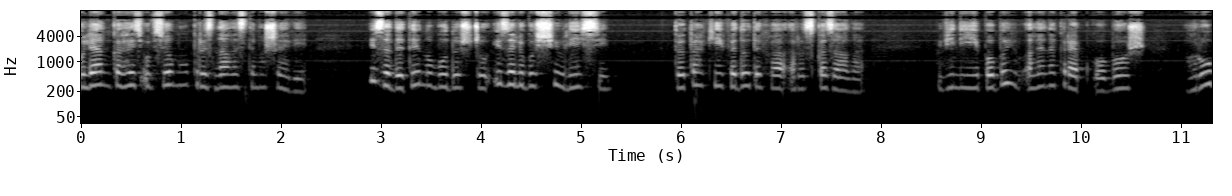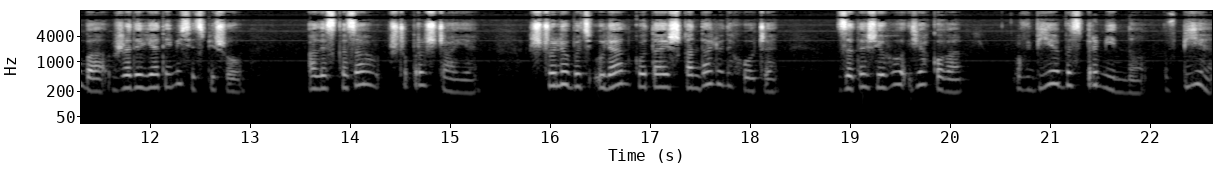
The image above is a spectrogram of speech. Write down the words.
Улянка геть у всьому призналась Тимошеві і за дитину будущу, і за любощі в лісі. То так їй Федотиха розказала. Він її побив, але не крепко, бо ж груба вже дев'ятий місяць пішов, але сказав, що прощає, що любить Улянку та й шкандалю не хоче. Зате ж його Якова вб'є безпримінно, вб'є.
